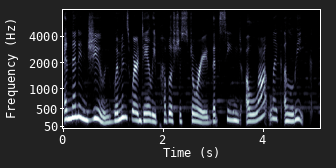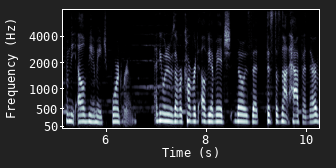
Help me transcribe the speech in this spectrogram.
And then in June, Women's Wear Daily published a story that seemed a lot like a leak from the LVMH boardroom anyone who's ever covered LVMH knows that this does not happen. There are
